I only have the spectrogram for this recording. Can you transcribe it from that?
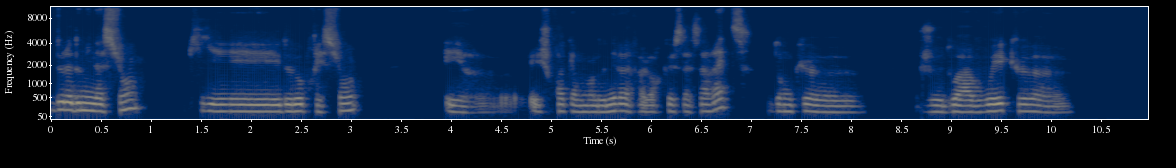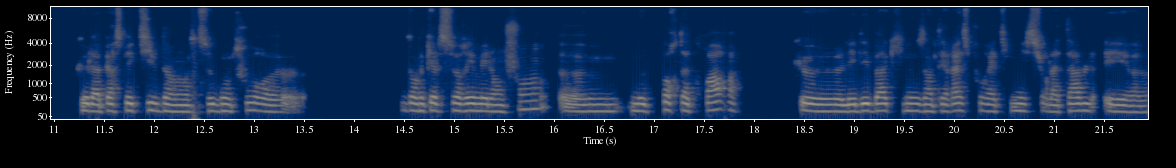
de la domination, qui est de l'oppression. Et, euh, et, je crois qu'à un moment donné, il va falloir que ça s'arrête. Donc, euh, je dois avouer que, que la perspective d'un second tour dans lequel serait Mélenchon euh, me porte à croire que les débats qui nous intéressent pourraient être mis sur la table et, euh,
